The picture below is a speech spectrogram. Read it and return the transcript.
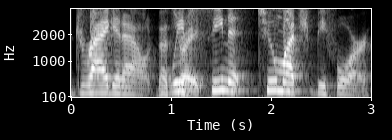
drag it out. That's We've right. seen it too much before.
